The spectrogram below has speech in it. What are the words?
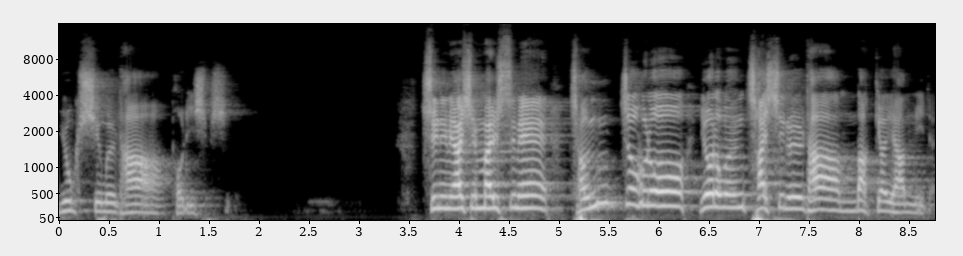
욕심을 다 버리십시오. 주님이 하신 말씀에 전적으로 여러분 자신을 다 맡겨야 합니다.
